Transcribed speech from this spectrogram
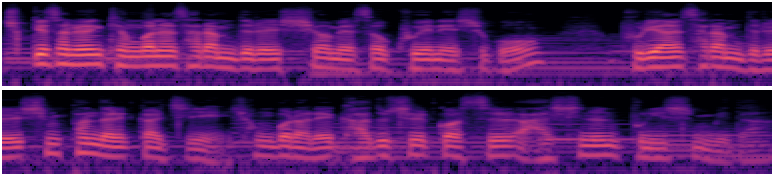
주께서는 경건한 사람들을 시험에서 구해내시고 불의한 사람들을 심판날까지 형벌 아래 가두실 것을 아시는 분이십니다.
